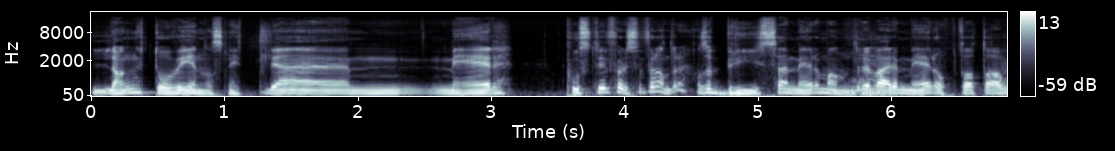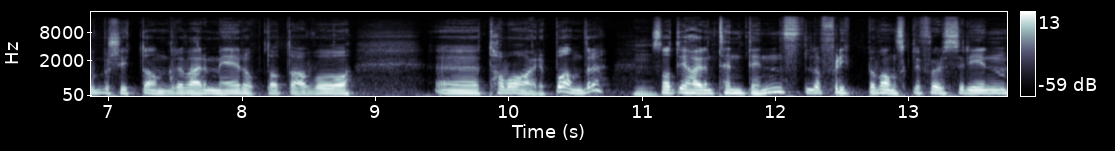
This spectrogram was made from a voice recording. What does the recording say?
langt over gjennomsnittlige mm, mer positive følelser for andre. Altså bry seg mer om andre, være mer opptatt av å beskytte andre, være mer opptatt av å uh, ta vare på andre. Sånn at de har en tendens til å flippe vanskelige følelser inn,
